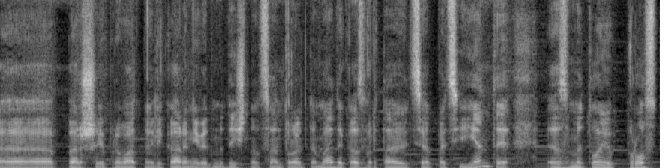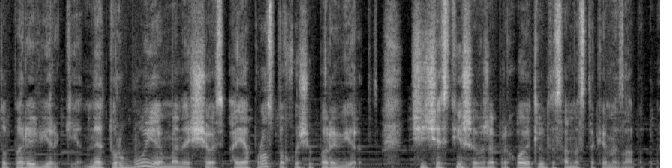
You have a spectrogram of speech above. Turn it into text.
е, першої приватної лікарні від медичного центру Альтамедика звертаються пацієнти з метою просто перевірки? Не турбує мене щось, а я просто хочу перевірити. Чи частіше вже приходять люди саме з такими запитами?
